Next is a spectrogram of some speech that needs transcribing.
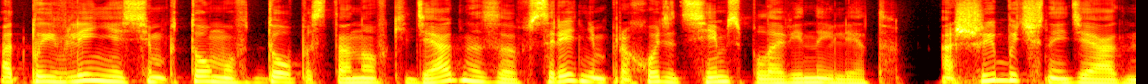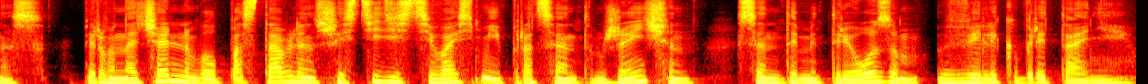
От появления симптомов до постановки диагноза в среднем проходит 7,5 лет. Ошибочный диагноз первоначально был поставлен 68% женщин с эндометриозом в Великобритании.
